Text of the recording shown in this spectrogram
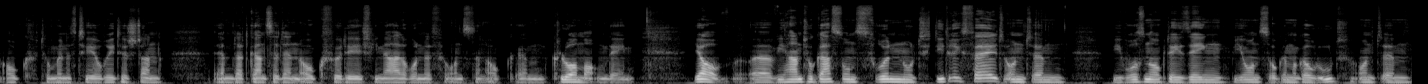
auch zumindest theoretisch dann ähm, das Ganze dann auch für die Finalrunde für uns dann auch ähm, Chlormocken den. Ja, äh, wir haben zu Gast uns Frönen und Dietrichsfeld und ähm, wir wussten auch, die sehen bei uns auch immer gut und ähm,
